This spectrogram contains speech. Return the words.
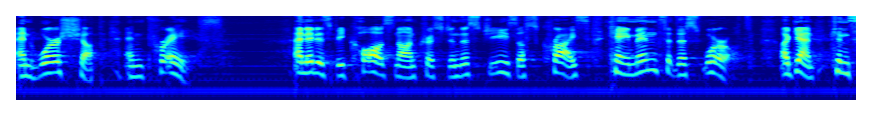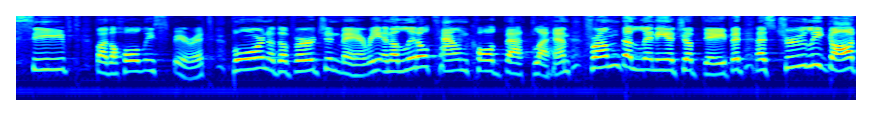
and worship and praise. And it is because, non Christian, this Jesus Christ came into this world Again, conceived by the Holy Spirit, born of the Virgin Mary in a little town called Bethlehem, from the lineage of David, as truly God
